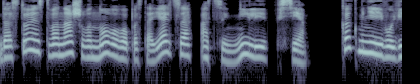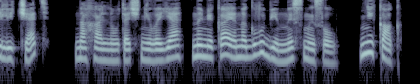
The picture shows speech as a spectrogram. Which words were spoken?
Достоинство нашего нового постояльца оценили все. Как мне его величать?» — нахально уточнила я, намекая на глубинный смысл. «Никак.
